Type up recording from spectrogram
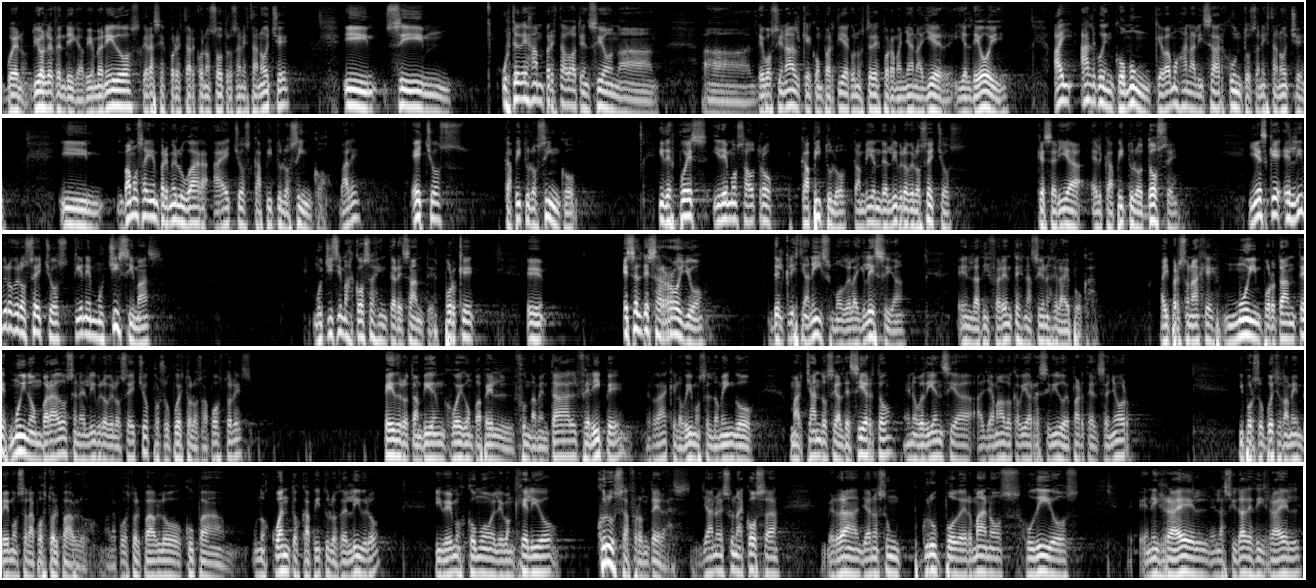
Bueno, Dios les bendiga. Bienvenidos. Gracias por estar con nosotros en esta noche. Y si ustedes han prestado atención al devocional que compartía con ustedes por la mañana ayer y el de hoy, hay algo en común que vamos a analizar juntos en esta noche. Y vamos a ir en primer lugar a Hechos capítulo 5, ¿vale? Hechos capítulo 5. Y después iremos a otro capítulo también del libro de los Hechos, que sería el capítulo 12, y es que el libro de los Hechos tiene muchísimas, muchísimas cosas interesantes, porque eh, es el desarrollo del cristianismo, de la iglesia, en las diferentes naciones de la época. Hay personajes muy importantes, muy nombrados en el libro de los Hechos, por supuesto los apóstoles, Pedro también juega un papel fundamental, Felipe, ¿verdad? Que lo vimos el domingo marchándose al desierto en obediencia al llamado que había recibido de parte del Señor. Y por supuesto también vemos al apóstol Pablo. El apóstol Pablo ocupa unos cuantos capítulos del libro y vemos cómo el Evangelio cruza fronteras. Ya no es una cosa, ¿verdad? Ya no es un grupo de hermanos judíos en Israel, en las ciudades de Israel,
